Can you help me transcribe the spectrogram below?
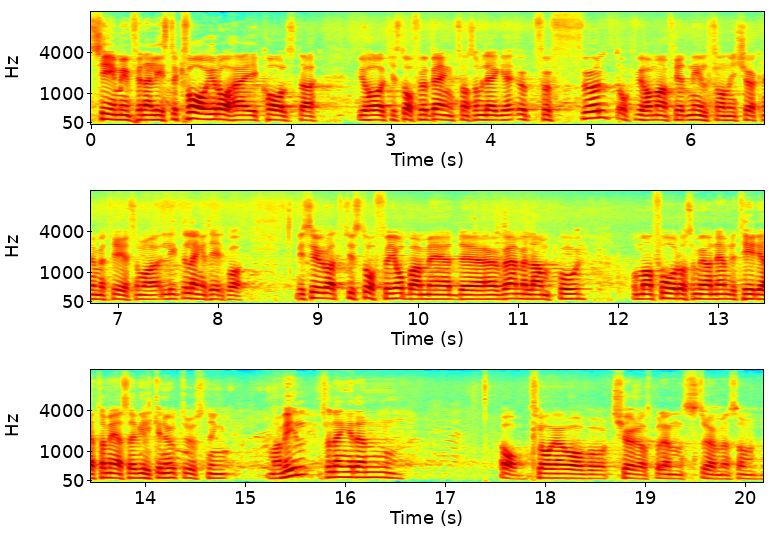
semifinalister kvar idag här i Karlstad. Vi har Kristoffer Bengtsson som lägger upp för fullt och vi har Manfred Nilsson i kök nummer tre som har lite längre tid kvar. Vi ser att Kristoffer jobbar med eh, värmelampor och man får då som jag nämnde tidigare ta med sig vilken utrustning man vill så länge den ja, klarar av att köras på den strömmen som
